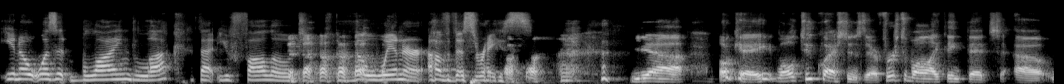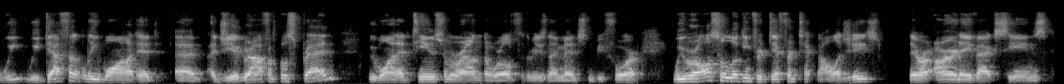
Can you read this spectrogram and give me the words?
you know, was it blind luck that you followed the winner of this race? yeah. Okay. Well, two questions there. First of all, I think that uh, we we definitely wanted a, a, geographical spread. We wanted teams from around the world for the reason I mentioned before. We were also looking for different technologies. There were RNA vaccines.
